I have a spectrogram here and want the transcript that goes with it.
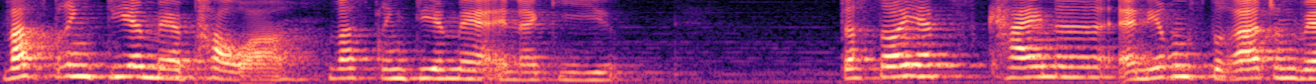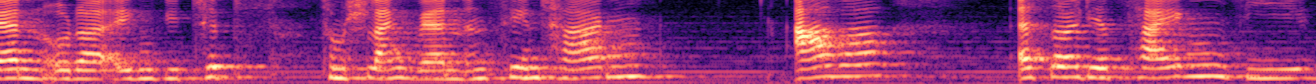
Was bringt dir mehr Power? Was bringt dir mehr Energie? Das soll jetzt keine Ernährungsberatung werden oder irgendwie Tipps zum Schlankwerden in zehn Tagen, aber es soll dir zeigen, wie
